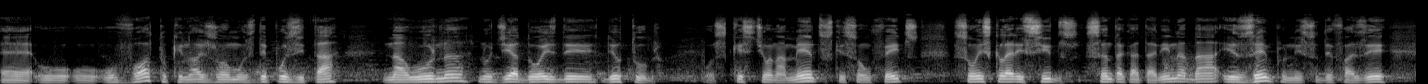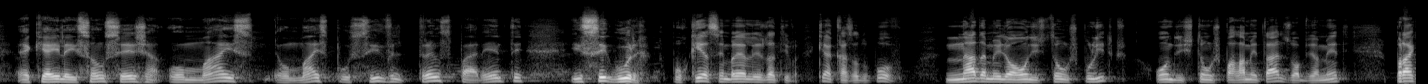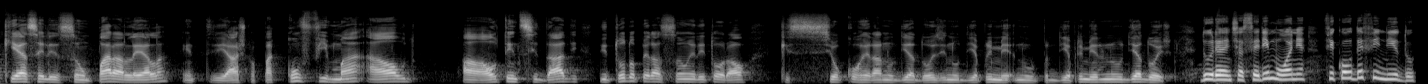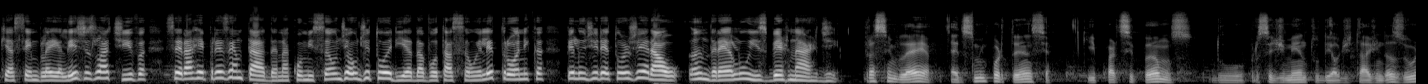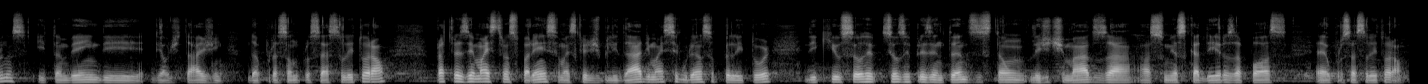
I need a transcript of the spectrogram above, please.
é, o, o, o, voto que nós vamos depositar na urna no dia 2 de, de outubro. Os questionamentos que são feitos são esclarecidos. Santa Catarina dá exemplo nisso, de fazer é, que a eleição seja o mais, o mais possível transparente e segura. Por que a Assembleia Legislativa? Que é a Casa do Povo. Nada melhor onde estão os políticos, onde estão os parlamentares, obviamente, para que essa eleição paralela, entre aspas, para confirmar a, a autenticidade de toda operação eleitoral que se ocorrerá no dia 2 e no dia 1 no dia primeiro e no dia 2. Durante a cerimônia, ficou definido que a Assembleia Legislativa será representada na Comissão de Auditoria da Votação Eletrônica pelo diretor-geral André Luiz Bernardi. Para a Assembleia, é de suma importância que participamos do procedimento de auditagem das urnas e também de, de auditagem da apuração do processo eleitoral, para trazer mais transparência, mais credibilidade e mais segurança para o eleitor de que os seus, seus representantes estão legitimados a, a assumir as cadeiras após é, o processo eleitoral.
